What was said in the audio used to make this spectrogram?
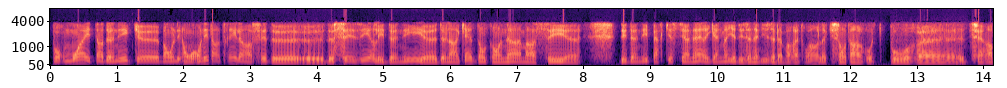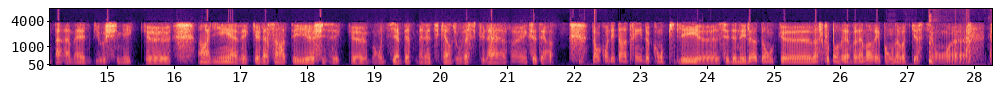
pour moi, étant donné que bon, on est, en train là en fait de, de saisir les données euh, de l'enquête. Donc, on a amassé euh, des données par questionnaire. Également, il y a des analyses de laboratoire là qui sont en route pour euh, différents paramètres biochimiques en lien avec la santé physique, bon, diabète, maladie cardiovasculaire, etc. Donc, on est en train de compiler euh, ces données-là. Donc, euh, ben, je ne peux pas vraiment répondre à votre question euh,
